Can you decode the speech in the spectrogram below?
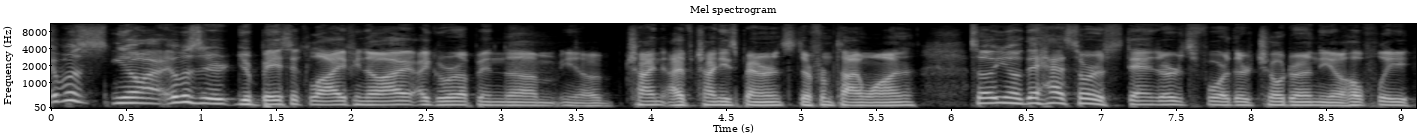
It was you know it was your, your basic life. You know I, I grew up in um, you know China I have Chinese parents. They're from Taiwan. So you know they had sort of standards for their children. You know hopefully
